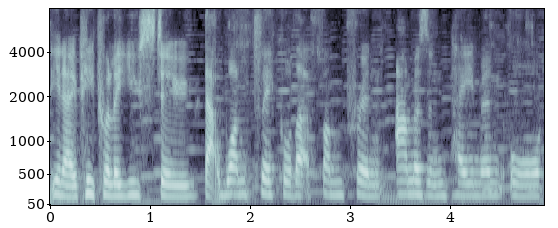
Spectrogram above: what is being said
you know people are used to that one click or that thumbprint amazon payment or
